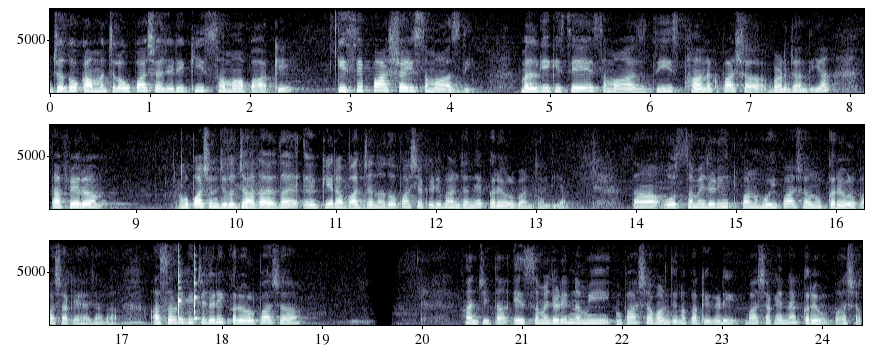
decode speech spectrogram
ਜਦੋਂ ਕੰਮ ਚਲਾਊ ਭਾਸ਼ਾ ਜਿਹੜੀ ਕਿ ਸਮਾਂ ਪਾ ਕੇ ਕਿਸੇ ਭਾਸ਼ਾਈ ਸਮਾਜ ਦੀ ਮਤਲਬ ਕਿ ਕਿਸੇ ਸਮਾਜ ਦੀ ਸਥਾਨਕ ਭਾਸ਼ਾ ਬਣ ਜਾਂਦੀ ਆ ਤਾਂ ਫਿਰ ਉਹ ਭਾਸ਼ਾ ਨੂੰ ਜਦੋਂ ਜ਼ਿਆਦਾ ਉਹਦਾ ਘੇਰਾ ਵੱਧ ਜਾਂਦਾ ਉਦੋਂ ਉਹ ਭਾਸ਼ਾ ਕਿਹੜੀ ਬਣ ਜਾਂਦੀ ਹੈ? ਕਰਿਓਲ ਬਣ ਜਾਂਦੀ ਆ। ਤਾਂ ਉਸ ਸਮੇਂ ਜਿਹੜੀ ਉਤਪੰਨ ਹੋਈ ਭਾਸ਼ਾ ਨੂੰ ਕਰਿਓਲ ਭਾਸ਼ਾ ਕਿਹਾ ਜਾਂਦਾ। ਅਸਲ ਦੇ ਵਿੱਚ ਜਿਹੜੀ ਕਰਿਓਲ ਭਾਸ਼ਾ, ਹਾਂਜੀ, ਤਾਂ ਇਸ ਸਮੇਂ ਜਿਹੜੀ ਨਵੀਂ ਭਾਸ਼ਾ ਬਣਦੀ ਉਹਨੂੰ ਆਪਾਂ ਕਿਹੜੀ ਭਾਸ਼ਾ ਕਹਿੰਦੇ ਆ? ਕਰਿਓਲ ਭਾਸ਼ਾ।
